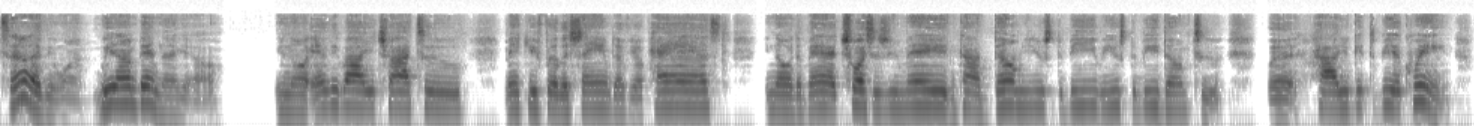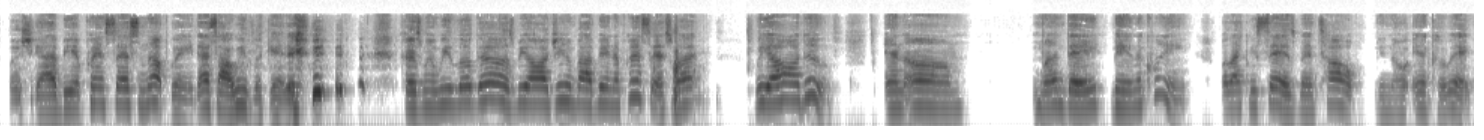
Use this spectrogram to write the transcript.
tell everyone we done been there, y'all. You know, everybody try to make you feel ashamed of your past, you know, the bad choices you made and how dumb you used to be. We used to be dumb too. But how you get to be a queen? But you gotta be a princess and upgrade. That's how we look at it. Cause when we little girls, we all dream about being a princess, right? We all do. And um one day being a queen. But like we said, it's been taught, you know, incorrect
